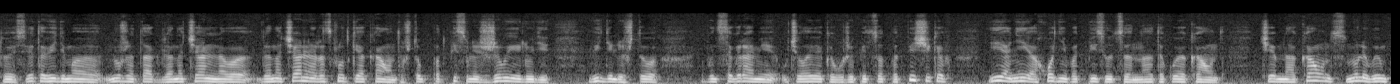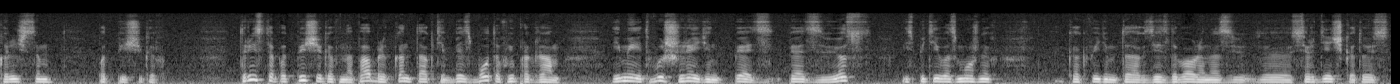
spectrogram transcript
То есть это, видимо, нужно так для начального, для начальной раскрутки аккаунта, чтобы подписывались живые люди, видели, что в Инстаграме у человека уже 500 подписчиков, и они охотнее подписываются на такой аккаунт, чем на аккаунт с нулевым количеством подписчиков. 300 подписчиков на паблик ВКонтакте без ботов и программ. Имеет высший рейтинг 5, 5 звезд из 5 возможных. Как видим, так, здесь добавлено э, сердечко, то есть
